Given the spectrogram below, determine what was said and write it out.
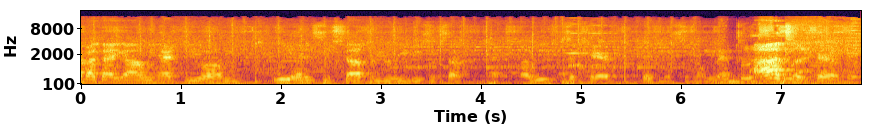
about that, y'all. We had to um re-edit some stuff and redo some stuff. But we took care of business and what we had. I took care of it.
